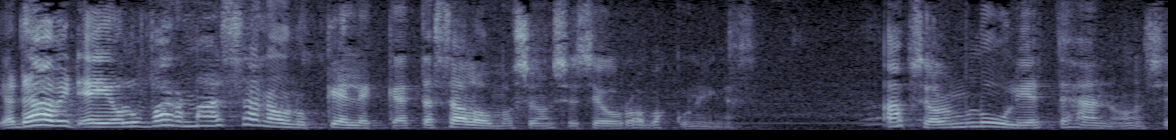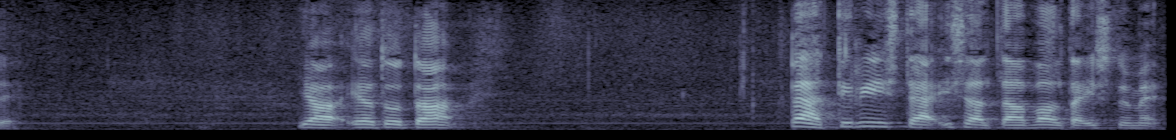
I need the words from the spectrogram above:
Ja David ei ollut varmaan sanonut kellekään, että Salomo se on se seuraava kuningas. Absalom luuli, että hän on se. Ja, ja tota, päätti riistää isältään valtaistuimen.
